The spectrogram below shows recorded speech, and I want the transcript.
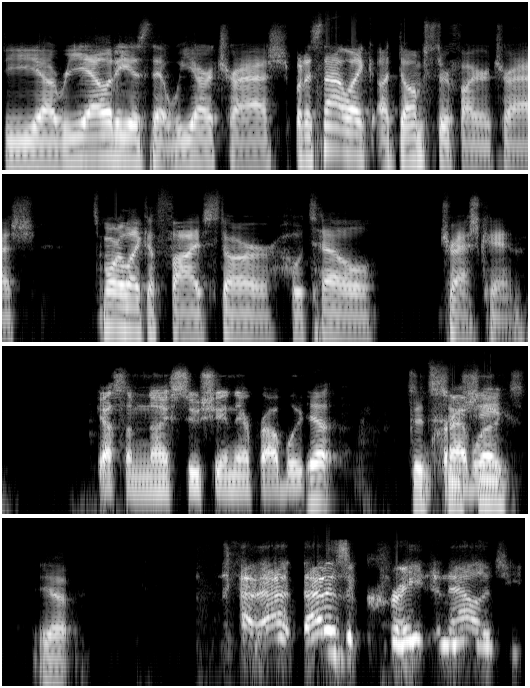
the uh, reality is that we are trash, but it's not like a dumpster fire trash. It's more like a five star hotel trash can. Got some nice sushi in there, probably. Yep. Good Some crab sushi. legs. Yep. That, that is a great analogy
